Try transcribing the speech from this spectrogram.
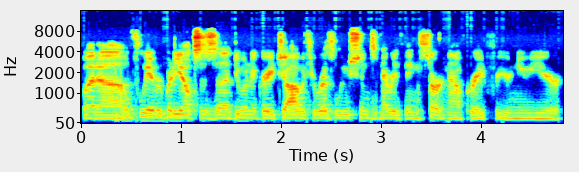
but uh, hopefully everybody else is uh, doing a great job with your resolutions and everything starting out great for your new year.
